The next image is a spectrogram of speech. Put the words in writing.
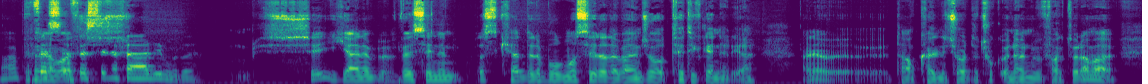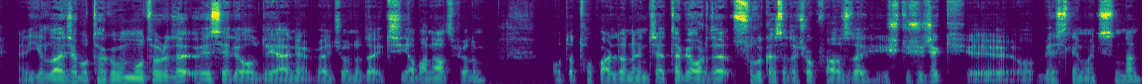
Abi, Efes. Efes fena değil burada. Şey yani Vesey'nin kendini bulmasıyla da bence o tetiklenir ya. Hani e, tam Kalinic orada çok önemli bir faktör ama yani yıllarca bu takımın motoru da Veseli oldu yani. Bence onu da hiç yabana atmıyordum. O da toparlanınca tabii orada Sulukas'a da çok fazla iş düşecek e, o besleme açısından.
